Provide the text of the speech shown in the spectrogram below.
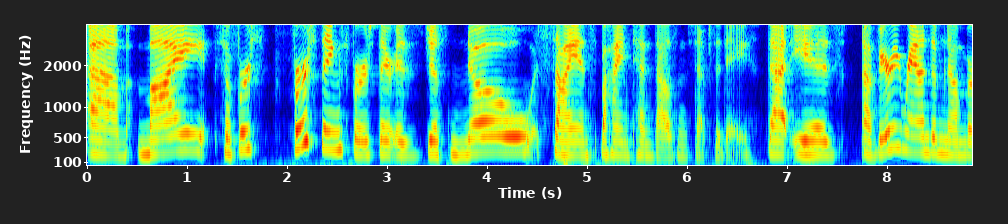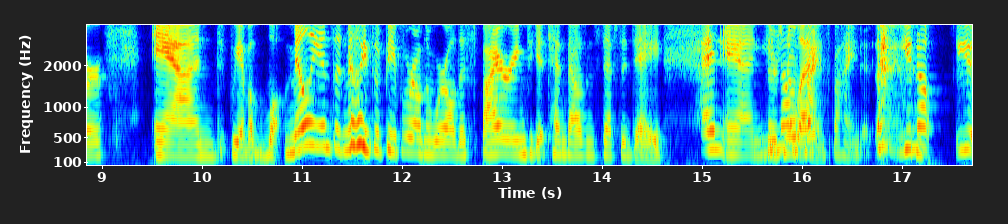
um, my, so first, first things first, there is just no science behind 10,000 steps a day. That is a very random number and we have a lo- millions and millions of people around the world aspiring to get 10,000 steps a day and and there's no what? science behind it. you know, you,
